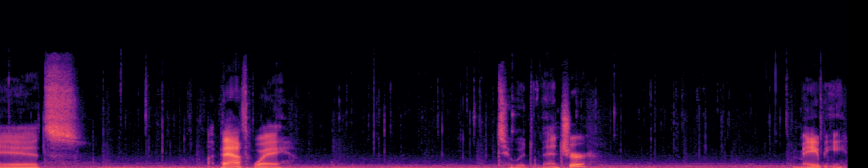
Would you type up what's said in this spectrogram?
It's a pathway to adventure? Maybe.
